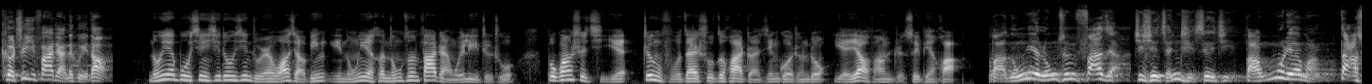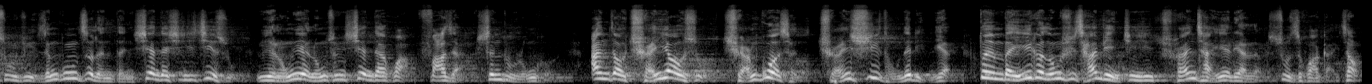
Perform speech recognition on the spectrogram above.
可持续发展的轨道。农业部信息中心主任王小兵以农业和农村发展为例指出，不光是企业，政府在数字化转型过程中也要防止碎片化，把农业农村发展进行整体设计，把物联网、大数据、人工智能等现代信息技术与农业农村现代化发展深度融合，按照全要素、全过程、全系统的理念，对每一个农畜产品进行全产业链的数字化改造。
